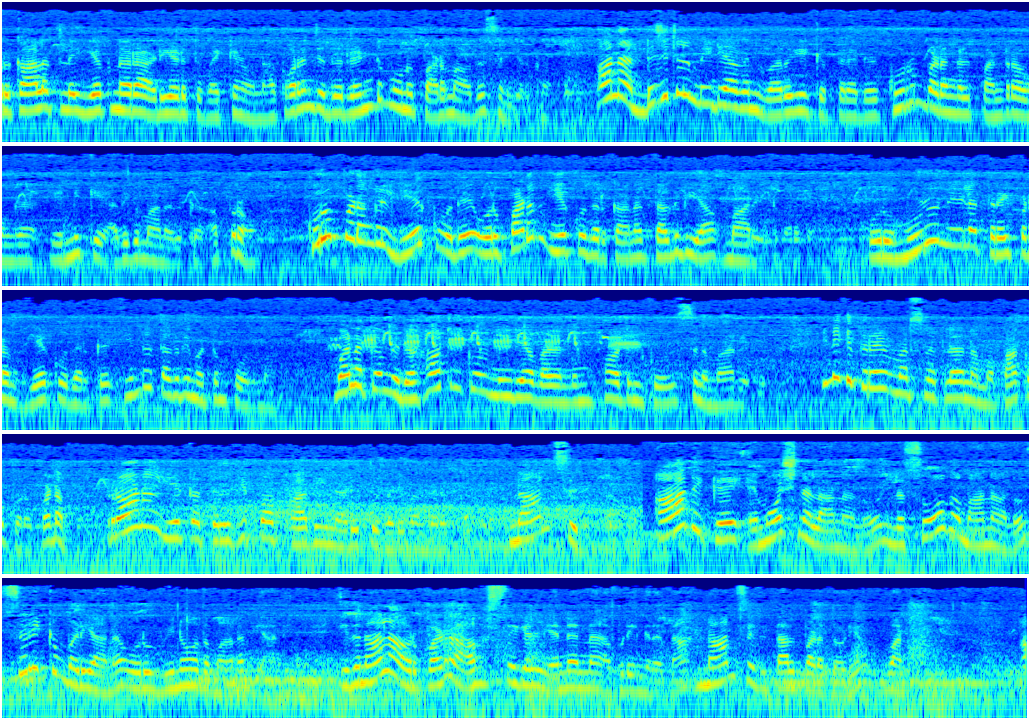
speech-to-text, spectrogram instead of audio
ஒரு காலத்துல இயக்குனரா அடியெடுத்து வைக்கணும்னா குறைஞ்சது ரெண்டு மூணு படமாவது செஞ்சிருக்கோம் ஆனா டிஜிட்டல் மீடியாவின் வருகைக்கு பிறகு குறும்படங்கள் பண்றவங்க எண்ணிக்கை அதிகமானதுக்கு அப்புறம் குறும்படங்கள் இயக்குவதே ஒரு படம் இயக்குவதற்கான தகுதியா மாறிட்டு வருது. ஒரு முழு நீள திரைப்படம் இயக்குவதற்கு இந்த தகுதி மட்டும் போதுமா? வணக்கம் இது ஹாட் அண்ட் கூல் மீடியா வழங்கும் hot and cool cinema review இன்னைக்கு திரை விமர்சனத்தில் நம்ம பார்க்க போற படம் ராணா இயக்கத்தில் ஹிப்ஹாப் ஆதி நடித்து வெளிவந்திருக்கும் நான் சிரித்தேன் ஆதிக்கு எமோஷனல் ஆனாலோ இல்ல சோகம் ஆனாலோ சிரிக்கும்படியான ஒரு வினோதமான வியாதி. இதனால அவர் படுற அவஸ்தைகள் என்னென்ன அப்படிங்கிறது தான் நான் சிரித்தால் படத்தோடைய ஒன்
